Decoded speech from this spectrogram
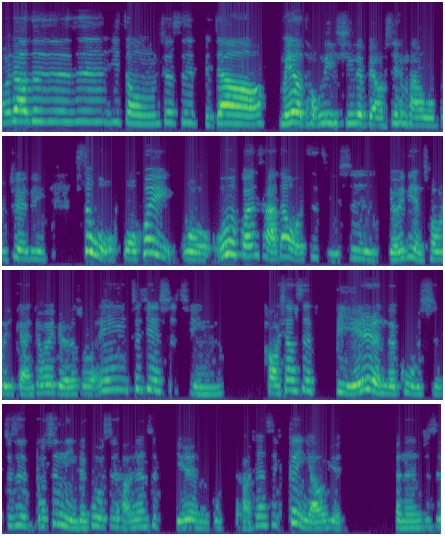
不知道这是是一种就是比较没有同理心的表现吗？我不确定。是我我会我我会观察到我自己是有一点抽离感，就会觉得说，哎，这件事情好像是别人的故事，就是不是你的故事，好像是别人的故事，好像是更遥远，可能就是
